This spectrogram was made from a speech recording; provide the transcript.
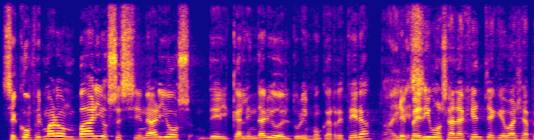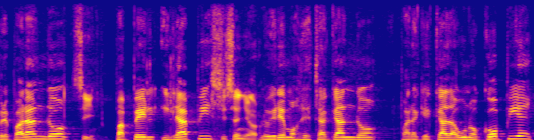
Se confirmaron varios escenarios del calendario del turismo carretera. Ay, Le pedimos a la gente que vaya preparando Sí. papel y lápiz. Sí, señor. Lo iremos destacando para que cada uno copie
